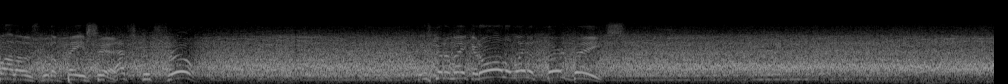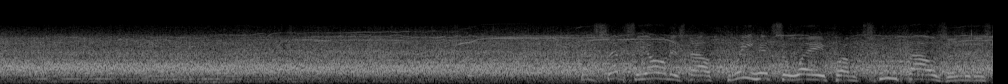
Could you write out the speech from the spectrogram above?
follows with a base hit. That's good through. He's going to make it all the way to third base. Concepcion is now three hits away from 2,000 in his.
